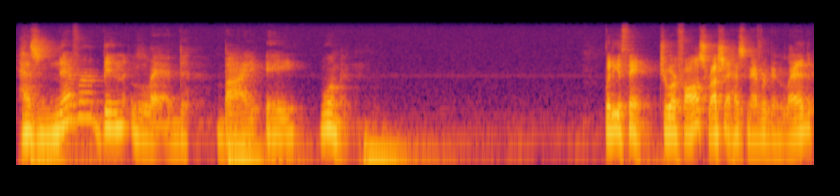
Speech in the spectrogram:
has never been led by a woman. What do you think? True or false? Russia has never been led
